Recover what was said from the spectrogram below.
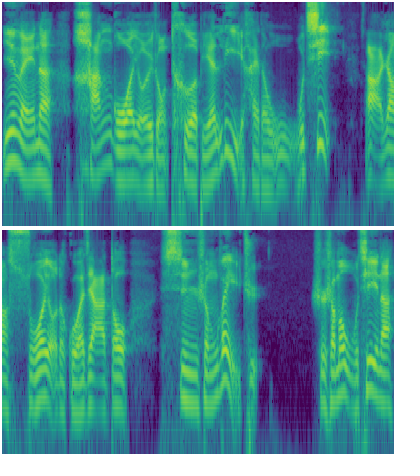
因为呢，韩国有一种特别厉害的武器啊，让所有的国家都心生畏惧。是什么武器呢？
